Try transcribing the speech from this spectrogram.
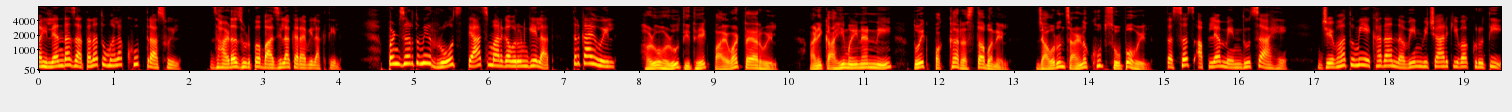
पहिल्यांदा जाताना तुम्हाला खूप त्रास होईल. झाडं झुडपं बाजूला करावी लागतील. पण जर तुम्ही रोज त्याच मार्गावरून गेलात तर काय होईल? हळूहळू तिथे एक पायवाट तयार होईल आणि काही महिन्यांनी तो एक पक्का रस्ता बनेल ज्यावरून चालणं खूप सोपं होईल. तसंच आपल्या मेंदूचं आहे. जेव्हा तुम्ही एखादा नवीन विचार किंवा कृती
